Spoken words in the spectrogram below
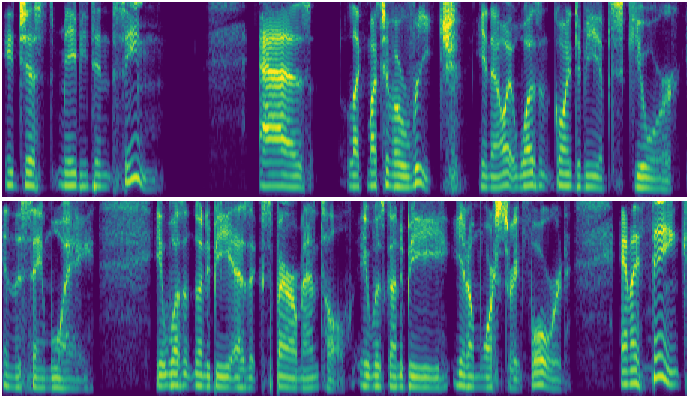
it just maybe didn't seem as like much of a reach. You know, it wasn't going to be obscure in the same way. It wasn't going to be as experimental. It was going to be, you know, more straightforward. And I think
